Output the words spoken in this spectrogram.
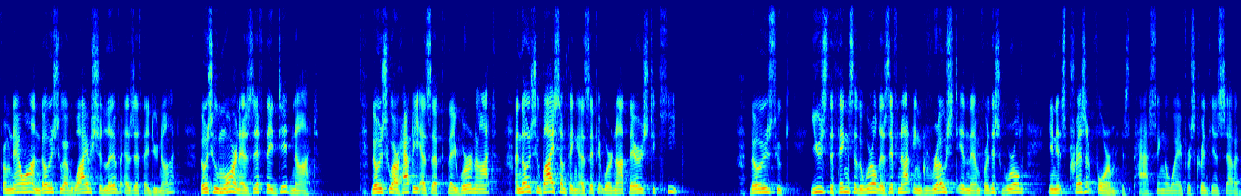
from now on, those who have wives should live as if they do not, those who mourn as if they did not, those who are happy as if they were not, and those who buy something as if it were not theirs to keep, those who use the things of the world as if not engrossed in them, for this world in its present form is passing away. 1 Corinthians 7.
